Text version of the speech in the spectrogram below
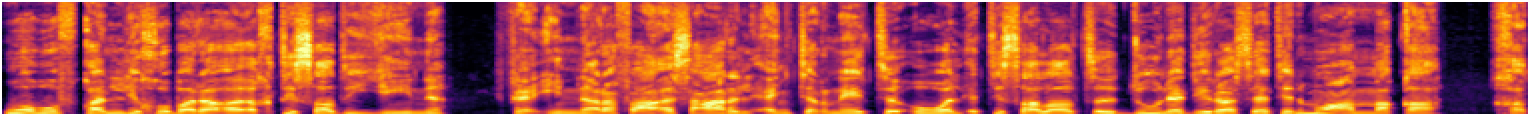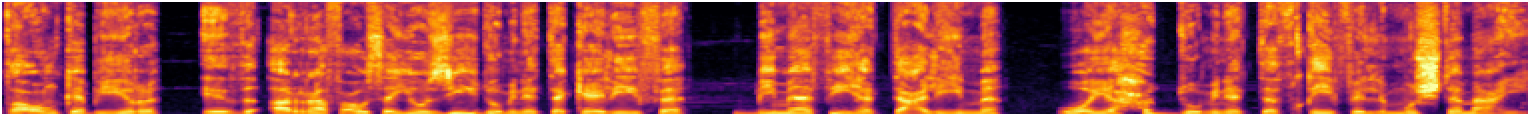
ووفقا لخبراء اقتصاديين فإن رفع أسعار الإنترنت والاتصالات دون دراسات معمقة خطأ كبير إذ الرفع سيزيد من التكاليف بما فيها التعليم ويحد من التثقيف المجتمعي.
